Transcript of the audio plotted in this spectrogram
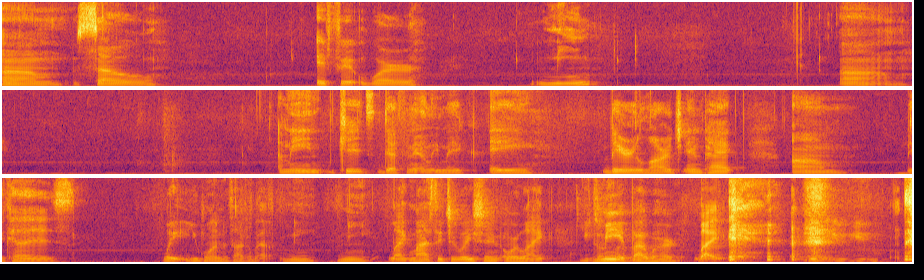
Um, so if it were me, um, I mean, kids definitely make a very large impact. Um, because, wait, you want to talk about me, me, like my situation, or like me if I were her? Like, Yeah, you you.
